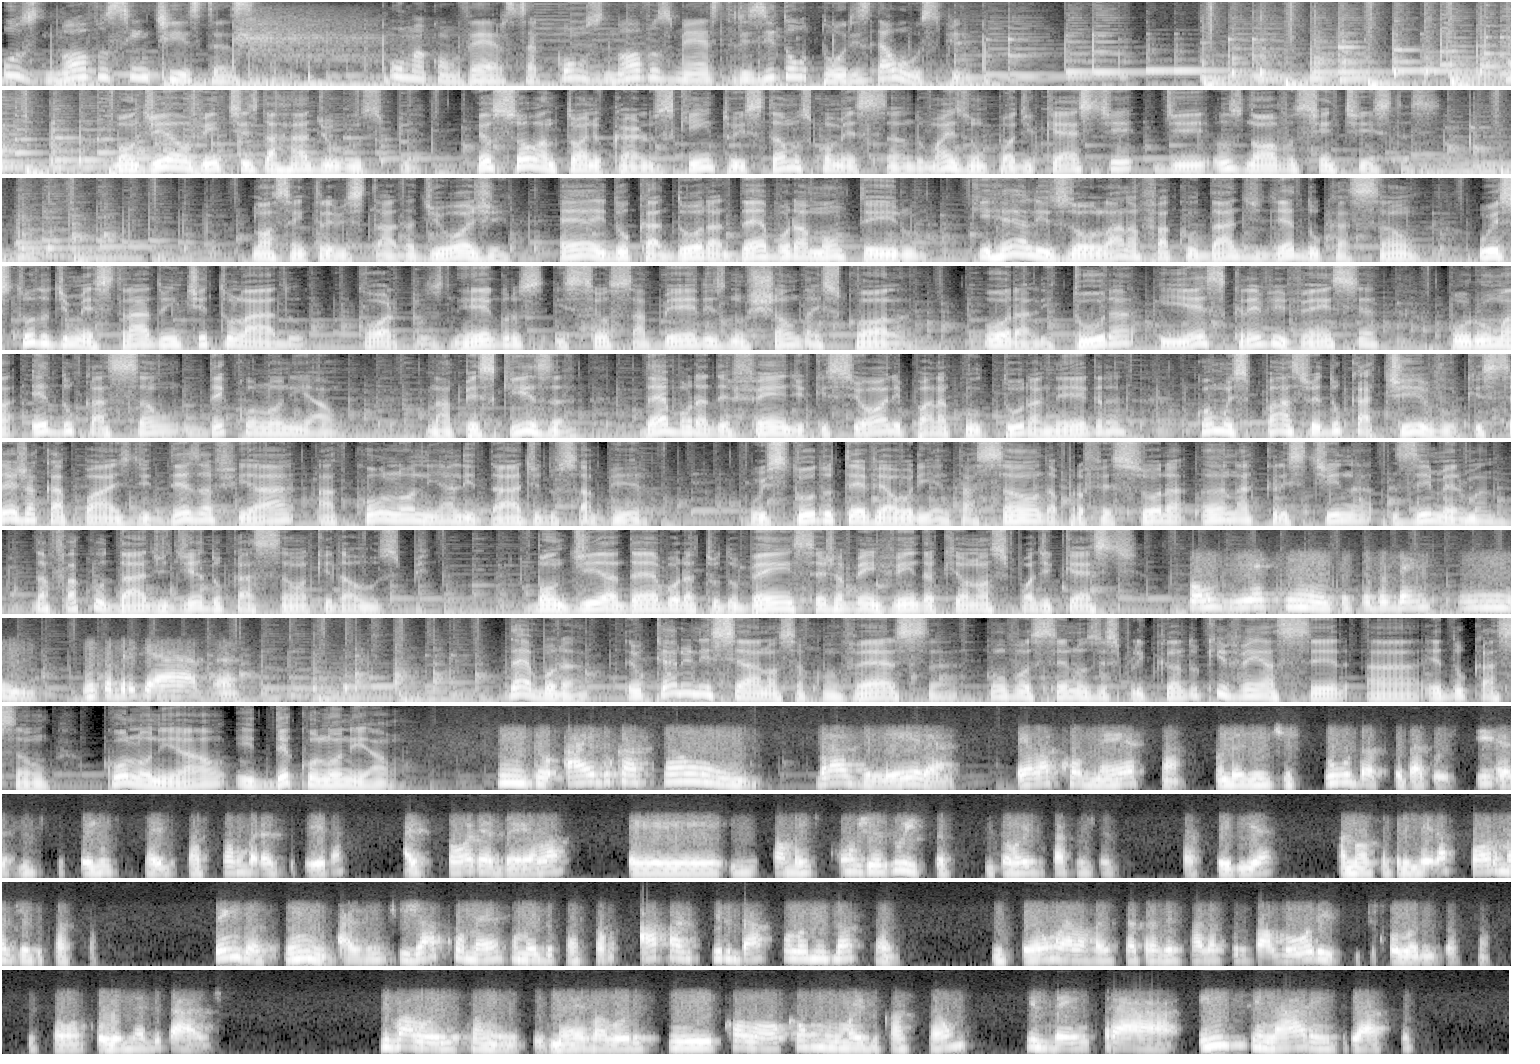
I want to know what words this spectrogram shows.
Os Novos Cientistas. Uma conversa com os novos mestres e doutores da USP. Bom dia, ouvintes da Rádio USP. Eu sou Antônio Carlos Quinto e estamos começando mais um podcast de Os Novos Cientistas. Nossa entrevistada de hoje é a educadora Débora Monteiro, que realizou lá na Faculdade de Educação o estudo de mestrado intitulado Corpos Negros e seus saberes no chão da escola, oralitura e escrevivência por uma educação decolonial. Na pesquisa, Débora defende que se olhe para a cultura negra como espaço educativo que seja capaz de desafiar a colonialidade do saber. O estudo teve a orientação da professora Ana Cristina Zimmermann, da Faculdade de Educação aqui da USP. Bom dia, Débora, tudo bem? Seja bem-vinda aqui ao nosso podcast. Bom dia, Quinto, tudo bem sim. Muito obrigada. Débora, eu quero iniciar a nossa conversa com você nos explicando o que vem a ser a educação colonial e decolonial. Quinto, a educação brasileira ela começa, quando a gente estuda a pedagogia, a gente que a educação brasileira, a história dela é inicialmente com os jesuítas. Então, a educação jesuíta seria a nossa primeira forma de educação. Sendo assim, a gente já começa uma educação a partir da colonização. Então, ela vai ser atravessada por valores de colonização, que são a colonialidade. Que valores são esses? Né? Valores que colocam uma educação que vem para ensinar, entre aspas,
